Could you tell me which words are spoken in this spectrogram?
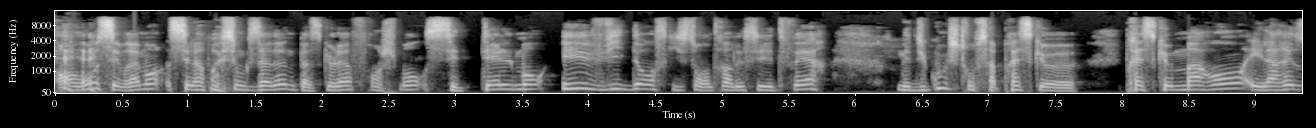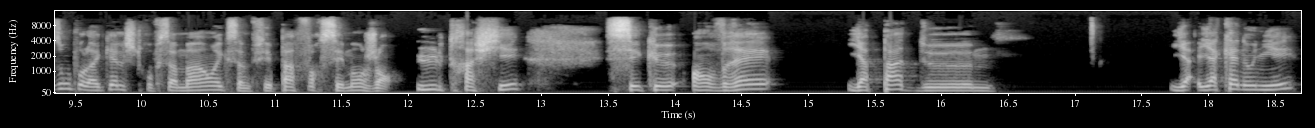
En gros, c'est vraiment, c'est l'impression que ça donne parce que là, franchement, c'est tellement évident ce qu'ils sont en train d'essayer de faire. Mais du coup, je trouve ça presque, presque marrant. Et la raison pour laquelle je trouve ça marrant et que ça me fait pas forcément genre ultra chier, c'est que en vrai, il n'y a pas de, il y a, y a Canonnier,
